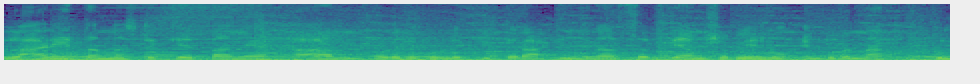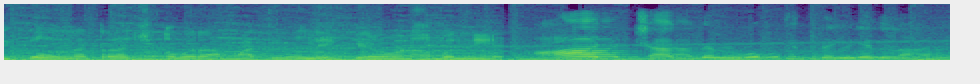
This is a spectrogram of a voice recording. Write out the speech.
ಲಾರಿ ತನ್ನಷ್ಟಕ್ಕೆ ತಾನೇ ಹಾರ್ನ್ ಹೊಡೆದುಕೊಳ್ಳುತ್ತಿದ್ದರ ಹಿಂದಿನ ಸತ್ಯಾಂಶವೇನು ಎಂಬುದನ್ನ ಪುಲಿಕಲ್ ನಟರಾಜ್ ಅವರ ಮಾತಿನಲ್ಲೇ ಕೇಳೋಣ ಬನ್ನಿ. ಆ ಜಾಗದಲ್ಲಿ ಹೋಗ್ತಿದ್ದಂಗೆ ಲಾರಿ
